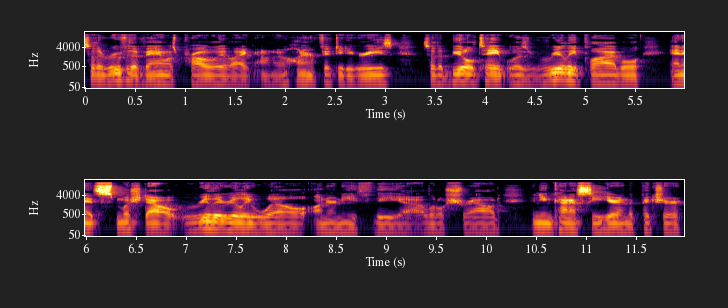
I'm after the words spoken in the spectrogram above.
So the roof of the van was probably like, I don't know, 150 degrees. So the butyl tape was really pliable and it smushed out really, really well underneath the uh, little shroud. And you can kind of see here in the picture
